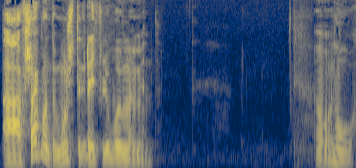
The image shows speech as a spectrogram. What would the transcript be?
А в шахматы может играть в любой момент. Вот. Ну,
